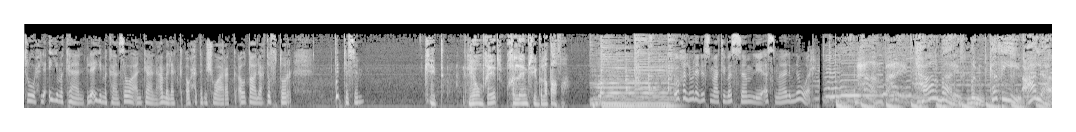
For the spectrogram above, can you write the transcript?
تروح لأي مكان لأي مكان سواء كان عملك أو حتى مشوارك أو طالع تفطر تبتسم. أكيد. اليوم غير وخليه يمشي بلطافة. وخلونا نسمع تبسم لأسماء المنور. حار بارد. حار بارد ضمن كفي على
